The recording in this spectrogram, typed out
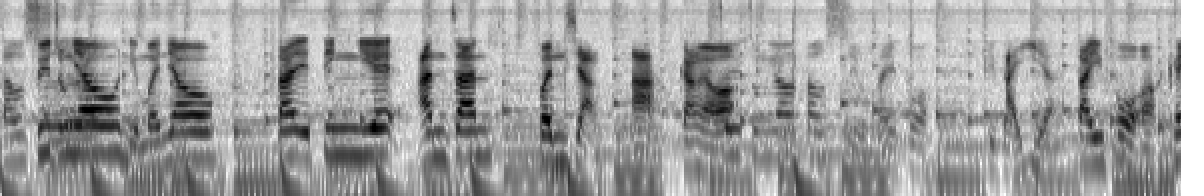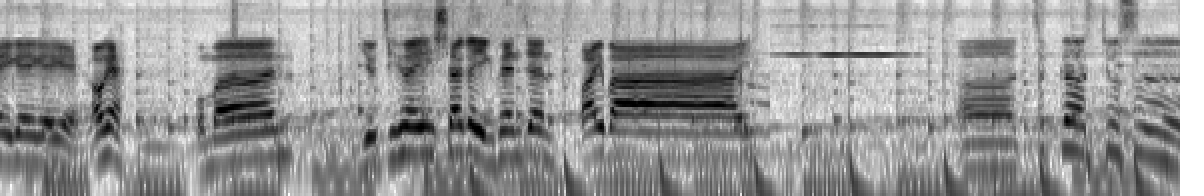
到时最重要你们要带订阅、按赞、分享啊，刚好啊最。重要到时有带货，哎呀，带货啊，可以可以可以，OK，我们有机会下个影片见，拜拜。呃，这个就是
